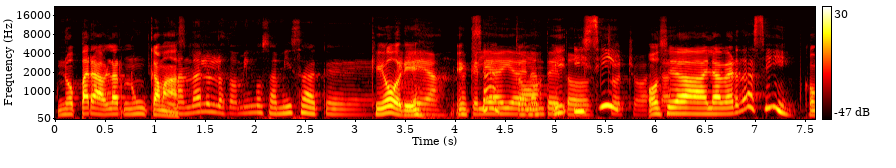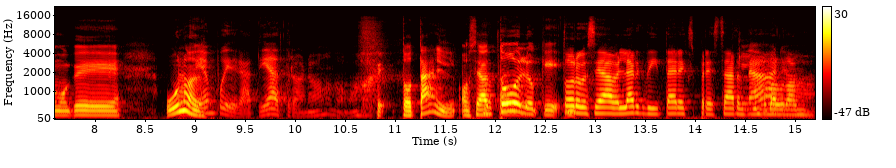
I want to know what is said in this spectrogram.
no para hablar nunca más. Mándalo los domingos a misa que, que ore. lea, que lea ahí Exacto. adelante de y, todos. y sí, Chocho o sea, la verdad sí, como que uno También puede ir a teatro, ¿no? Como... total, o sea, Total. todo lo que Todo lo que sea hablar, gritar, expresar. Claro.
